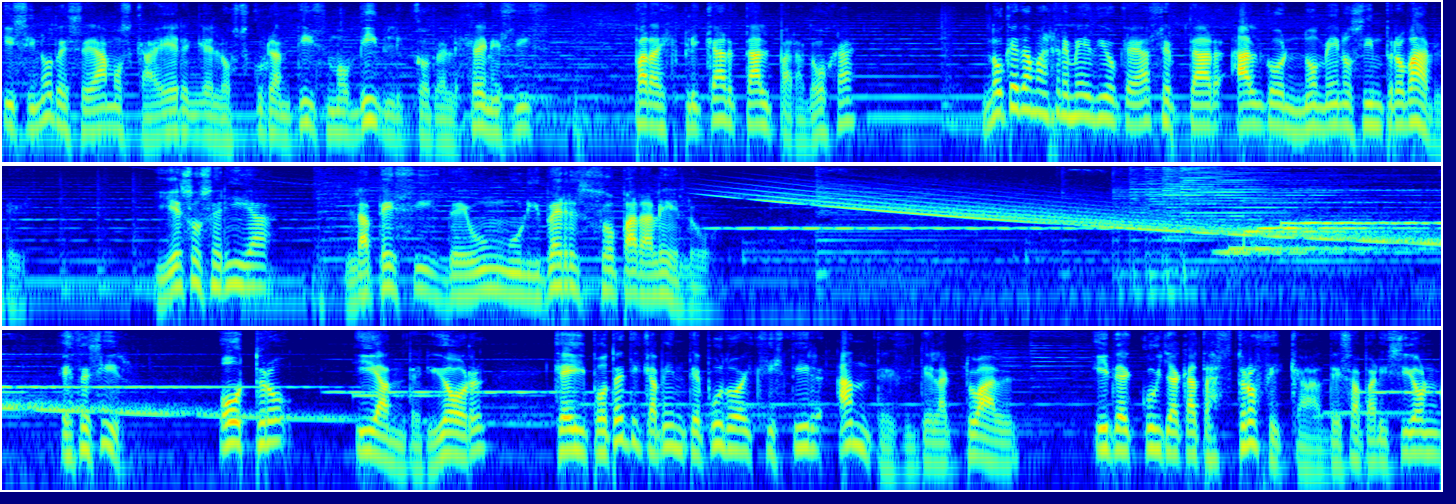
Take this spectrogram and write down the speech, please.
y si no deseamos caer en el oscurantismo bíblico del Génesis, para explicar tal paradoja, no queda más remedio que aceptar algo no menos improbable, y eso sería la tesis de un universo paralelo es decir, otro y anterior que hipotéticamente pudo existir antes del actual y de cuya catastrófica desaparición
